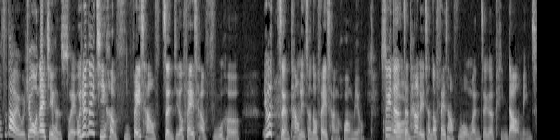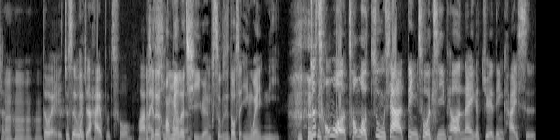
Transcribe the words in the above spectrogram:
不知道诶，我觉得我那一集很衰，我觉得那一集很符，非常整集都非常符合因为整趟旅程都非常荒谬，所以呢，oh. 整趟旅程都非常符合我们这个频道的名称。嗯哼嗯哼，对，就是我觉得还不错。而且这个荒谬的起源是不是都是因为你？就从我从我住下订错机票的那一个决定开始。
